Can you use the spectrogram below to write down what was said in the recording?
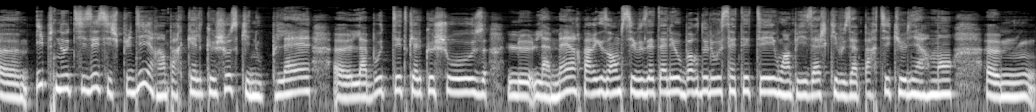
euh, hypnotisé, si je puis dire, hein, par quelque chose qui nous plaît, la beauté de quelque chose, la mer par exemple, si vous êtes allé au bord de l'eau cet été ou un paysage qui vous a particulièrement euh,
